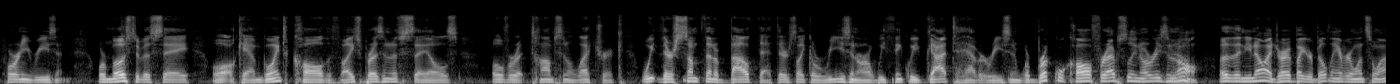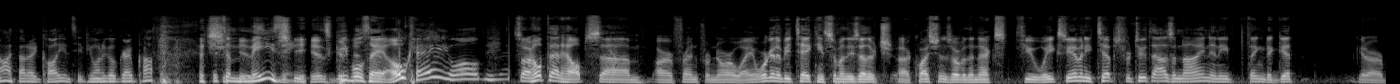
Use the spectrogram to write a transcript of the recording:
for any reason. Where most of us say, well, okay, I'm going to call the vice president of sales over at Thompson Electric. We, there's something about that. There's like a reason, or we think we've got to have a reason. Where Brooke will call for absolutely no reason at all, other than you know, I drive by your building every once in a while. I thought I'd call you and see if you want to go grab coffee. It's She is- amazing. she is good People say, okay, well. So I hope that helps um, our friend from Norway. And we're going to be taking some of these other ch- uh, questions over the next few weeks. Do you have any tips for 2009? Anything to get get our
